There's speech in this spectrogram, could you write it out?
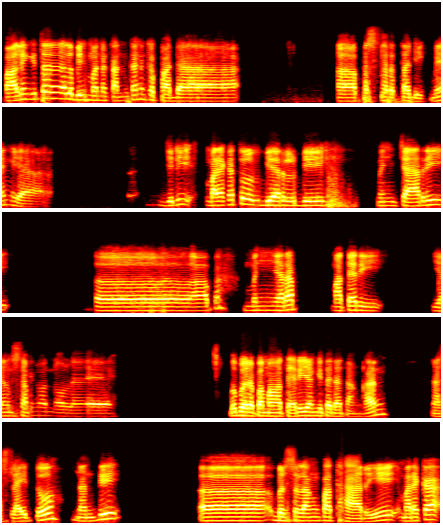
paling kita lebih menekankan kepada uh, peserta Dikmen ya. Jadi mereka tuh biar lebih mencari eh, apa menyerap materi yang disampaikan oleh beberapa materi yang kita datangkan. Nah setelah itu nanti eh, berselang empat hari mereka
